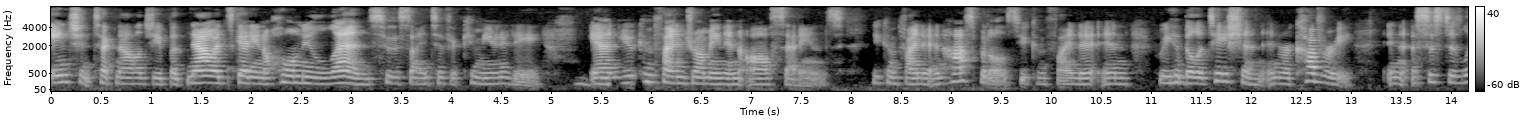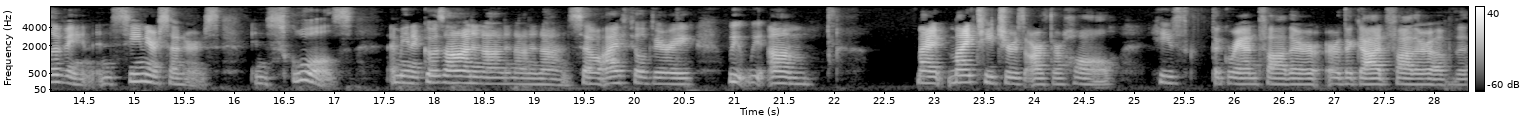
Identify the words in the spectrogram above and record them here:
ancient technology, but now it's getting a whole new lens through the scientific community. Mm-hmm. And you can find drumming in all settings. You can find it in hospitals, you can find it in rehabilitation, in recovery, in assisted living, in senior centers, in schools. I mean, it goes on and on and on and on. So I feel very we we um my my teacher is Arthur Hull. He's the grandfather or the godfather of the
